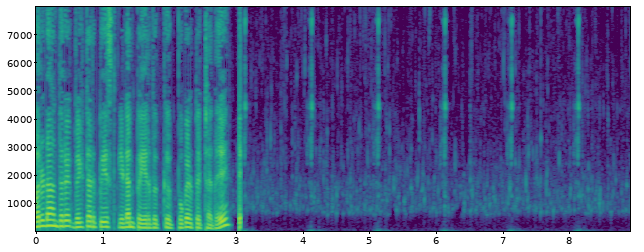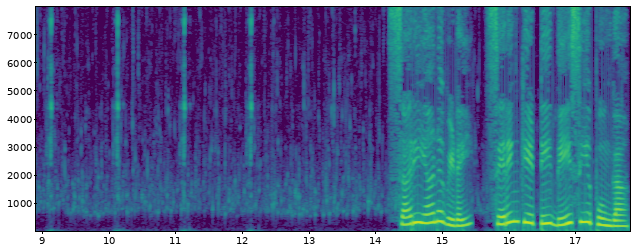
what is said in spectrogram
வருடாந்திர வில்டர்பீஸ்ட் இடம்பெயர்வுக்கு புகழ்பெற்றது சரியான விடை செரெங்கேட்டி தேசிய பூங்கா.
